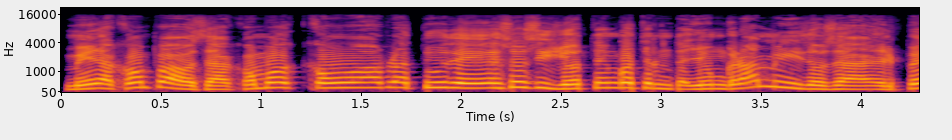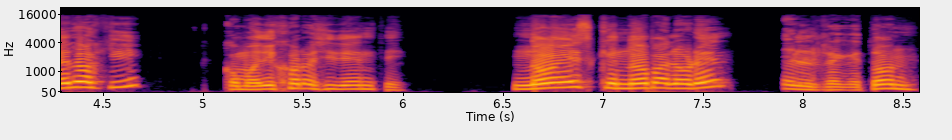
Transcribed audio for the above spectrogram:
mira, compa, o sea, ¿cómo, ¿cómo habla tú de eso si yo tengo 31 Grammys? O sea, el pedo aquí, como dijo Residente, no es que no valoren el reggaetón,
